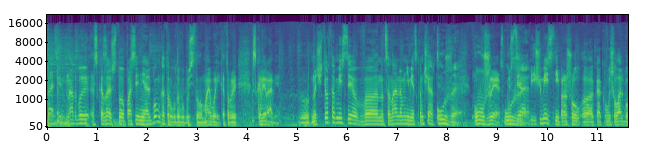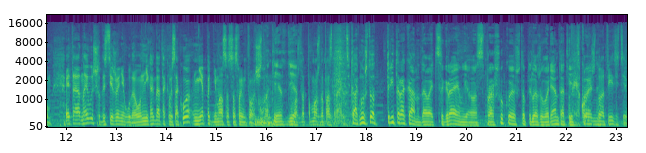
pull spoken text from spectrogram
Кстати, надо бы сказать, что последний альбом, который выпустил, My Way, который с каверами, на четвертом месте в национальном немецком чарте. Уже. Уже. Спустя Уже. еще месяц не прошел, э, как вышел альбом. Это наивысшее достижение Уда. Он никогда так высоко не поднимался со своим творчеством. Молодец, дед. Можно, можно поздравить. Так, ну что, три таракана давайте сыграем. Я вас спрошу кое-что, предложу варианты, ответить Кое-что ответите.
